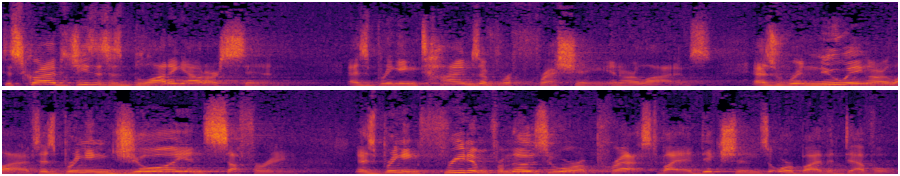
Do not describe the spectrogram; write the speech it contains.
Describes Jesus as blotting out our sin, as bringing times of refreshing in our lives as renewing our lives, as bringing joy in suffering, as bringing freedom from those who are oppressed by addictions or by the devil.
